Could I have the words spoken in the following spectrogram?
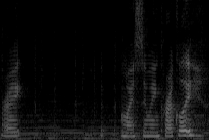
Right? Am I assuming correctly?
